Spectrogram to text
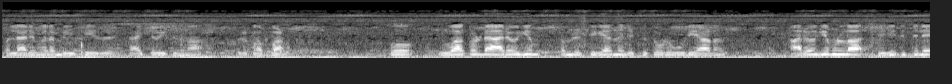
പൊല്ലാരിമൂലം ബേസ് ചെയ്ത് കാഴ്ചവെക്കുന്ന ഒരു ക്ലബ്ബാണ്. അപ്പോൾ യുവാക്കളുടെ ആരോഗ്യം സംരക്ഷിക്കുക എന്ന ലക്ഷ്യത്തോടു കൂടിയാണ് ആരോഗ്യമുള്ള ശരീരത്തിലെ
